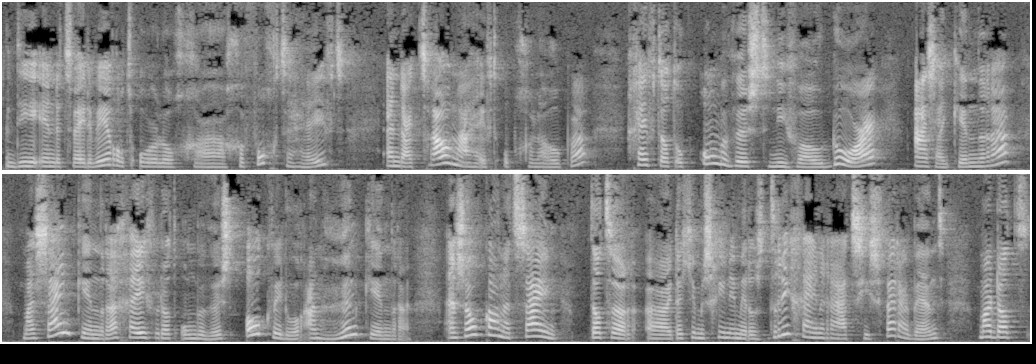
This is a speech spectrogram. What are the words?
die in de Tweede Wereldoorlog uh, gevochten heeft en daar trauma heeft opgelopen, geeft dat op onbewust niveau door aan zijn kinderen. Maar zijn kinderen geven dat onbewust ook weer door aan hun kinderen. En zo kan het zijn dat, er, uh, dat je misschien inmiddels drie generaties verder bent, maar dat,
